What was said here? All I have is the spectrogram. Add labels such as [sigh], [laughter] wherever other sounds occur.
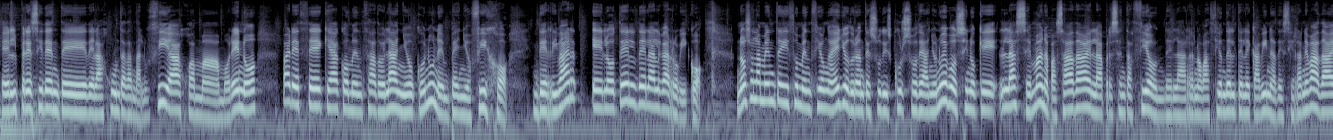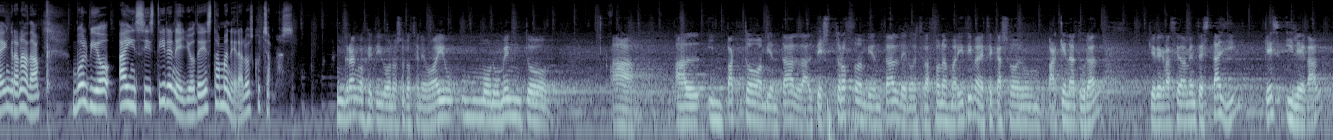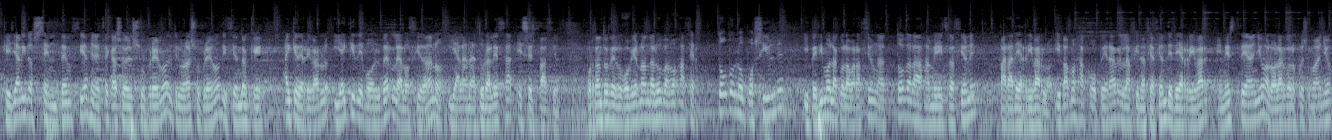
El presidente de la Junta de Andalucía, Juanma Moreno, parece que ha comenzado el año con un empeño fijo, derribar el Hotel del Algarrobico. No solamente hizo mención a ello durante su discurso de Año Nuevo, sino que la semana pasada, en la presentación de la renovación del telecabina de Sierra Nevada en Granada, volvió a insistir en ello. De esta manera lo escuchamos. Un gran objetivo nosotros tenemos. Hay un, monumento al impacto ambiental, al destrozo ambiental de nuestras zonas marítimas, en este caso en un parque natural, que desgraciadamente está allí que es ilegal, que ya ha habido sentencias, en este caso del Supremo, del Tribunal Supremo, diciendo que hay que derribarlo y hay que devolverle a los ciudadanos y a la naturaleza ese espacio. Por tanto, del Gobierno andaluz vamos a hacer todo lo posible y pedimos la colaboración a todas las administraciones para derribarlo. Y vamos a cooperar en la financiación de derribar en este año, a lo largo de los próximos años,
